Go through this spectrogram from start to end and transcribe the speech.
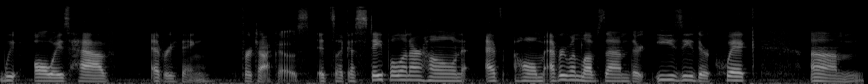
We always have everything for tacos. It's like a staple in our home. Ev- home. Everyone loves them. They're easy. They're quick. Um,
